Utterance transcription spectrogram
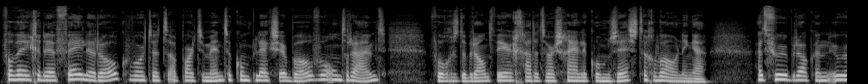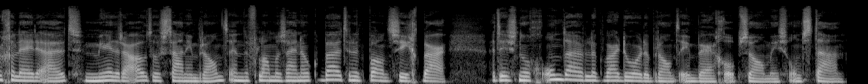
Vanwege de vele rook wordt het appartementencomplex erboven ontruimd. Volgens de brandweer gaat het waarschijnlijk om 60 woningen. Het vuur brak een uur geleden uit. Meerdere auto's staan in brand en de vlammen zijn ook buiten het pand zichtbaar. Het is nog onduidelijk waardoor de brand in Bergen op Zoom is ontstaan.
